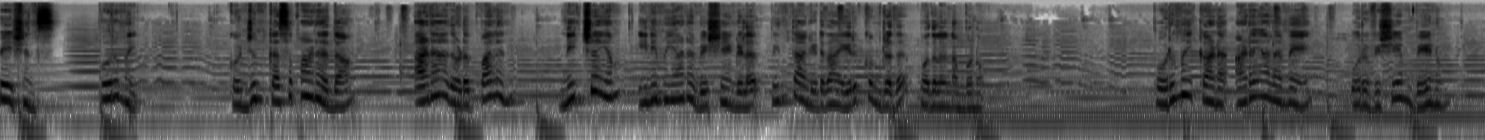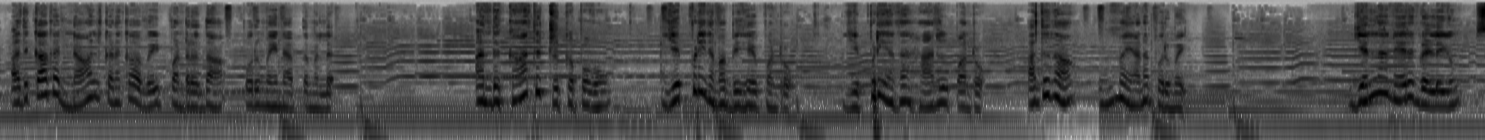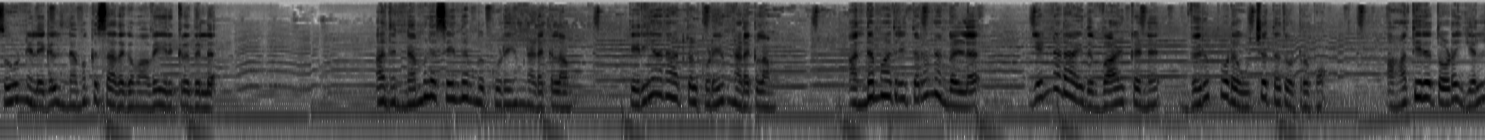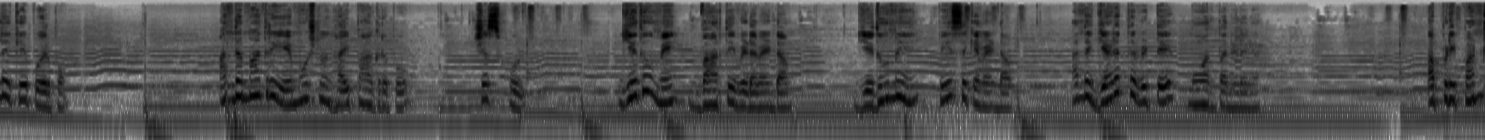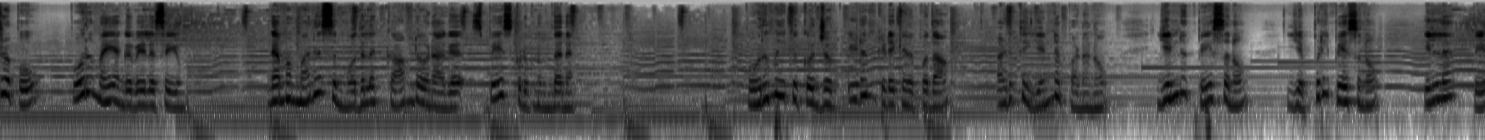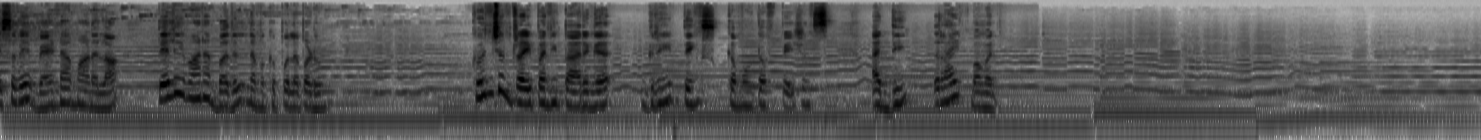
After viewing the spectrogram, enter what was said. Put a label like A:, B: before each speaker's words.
A: Patience பொறுமை. கொஞ்சம் கசப்பானது தான் ஆனால் அதோட பலன் நிச்சயம் இனிமையான விஷயங்களை பின்தாங்கிட்டு தான் இருக்கும்ன்றத முதல்ல நம்பணும். பொறுமைக்கான அடையாளமே ஒரு விஷயம் வேணும். அதுக்காக நாள் கணக்காக வெயிட் பண்ணுறது தான் பொறுமைன்னு அர்த்தம் இல்லை அந்த காத்துட்ருக்கப்பவும் எப்படி நம்ம பிஹேவ் பண்ணுறோம் எப்படி அதை ஹேண்டில் பண்ணுறோம் அதுதான் உண்மையான பொறுமை. எல்லா நேரங்கள்லையும் சூழ்நிலைகள் நமக்கு சாதகமாகவே இருக்கிறதில்ல. அது நம்மளை சேர்ந்தவங்க கூடயும் நடக்கலாம் தெரியாத ஆட்கள் கூடயும் நடக்கலாம். அந்த மாதிரி தருணங்கள்ல என்னடா இது வாழ்க்கைன்னு வெறுப்போட உச்சத்தை தொட்டிருப்போம். ஆத்திரத்தோட எல்லைக்கே போயிருப்போம். அந்த மாதிரி எமோஷனல் ஹைப் ஆகுறப்போ ஜஸ்ட் ஹோல்ட் எதுவுமே வார்த்தை விட வேண்டாம். எதுவுமே பேசிக்க வேண்டாம். அந்த இடத்தை விட்டு மூவ் ஆன் பண்ணிடுங்க. அப்படி பண்றப்போ பொறுமை அங்க வேலை செய்யும். நம்ம மனசு முதல்ல காம் ஸ்பேஸ் கொடுக்கணும் தானே. பொறுமைக்கு கொஞ்சம் இடம் கிடைக்கிறப்போ தான் அடுத்து என்ன பண்ணணும் என்ன பேசணும் எப்படி பேசணும் இல்ல பேசவே வேண்டாமானலாம் தெளிவான பதில் நமக்கு புலப்படும். கொஞ்சம் ட்ரை பண்ணி பாருங்க. Great things come out of patience at the right moment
